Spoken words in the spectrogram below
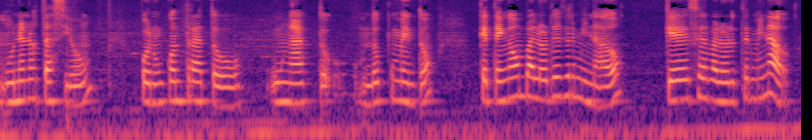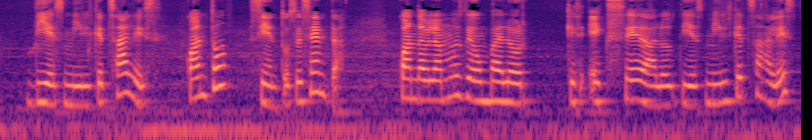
una anotación por un contrato, un acto, un documento que tenga un valor determinado, ¿qué es el valor determinado? 10.000 quetzales. ¿Cuánto? 160. Cuando hablamos de un valor que exceda los 10.000 quetzales,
